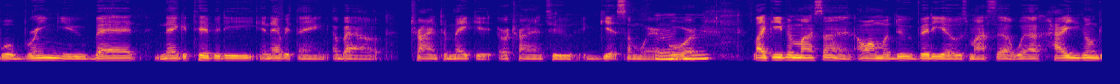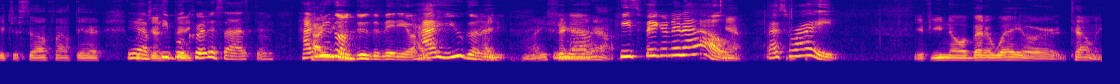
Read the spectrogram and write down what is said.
will bring you bad negativity and everything about trying to make it or trying to get somewhere or mm-hmm. like even my son, oh, I'm gonna do videos myself. Well, how are you gonna get yourself out there? Yeah, people criticize them. How, How you, you gonna, gonna- do the video? How, are you gonna? how you, well, you you figuring know? it out. He's figuring it out. Yeah. That's right. If you know a better way, or tell me.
